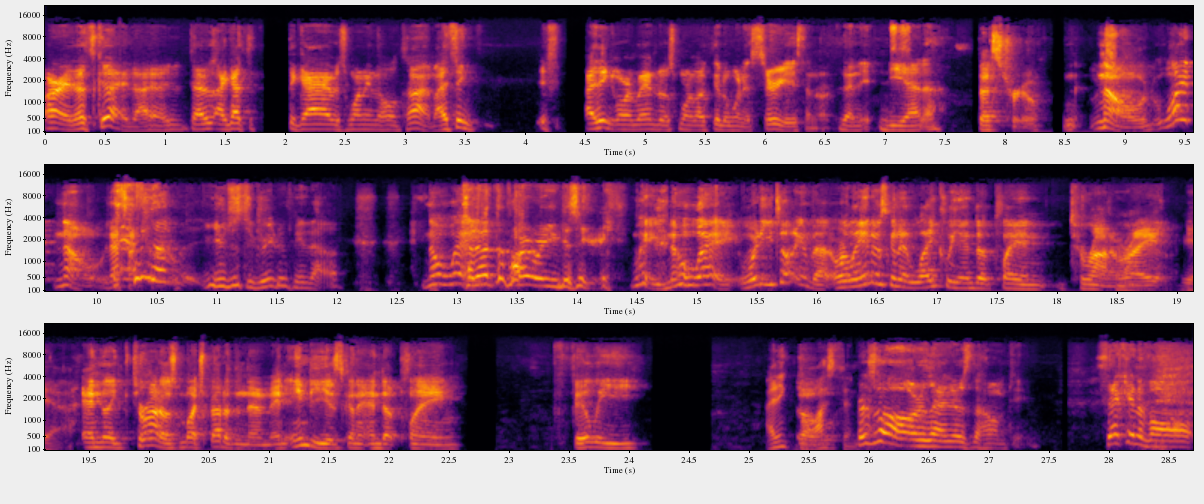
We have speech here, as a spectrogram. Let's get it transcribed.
All right, that's good. I that, I got the, the guy I was wanting the whole time. I think if I think Orlando is more likely to win a series than than Indiana. That's true. No, what? No, that's you just agreed with me now. No way. Cut out the part where you disagree. Wait, no way. What are you talking about? Orlando's going to likely end up playing Toronto, hmm. right? Yeah. And like Toronto's much better than them, and Indy is going to end up playing Philly. I think so, Boston. First of all, Orlando's the home team. Second of all,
